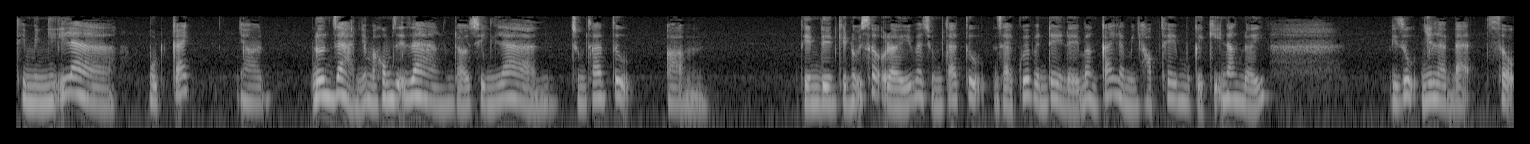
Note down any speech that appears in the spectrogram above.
Thì mình nghĩ là một cách à, đơn giản nhưng mà không dễ dàng đó chính là chúng ta tự um, tiến đến cái nỗi sợ đấy và chúng ta tự giải quyết vấn đề đấy bằng cách là mình học thêm một cái kỹ năng đấy. Ví dụ như là bạn sợ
